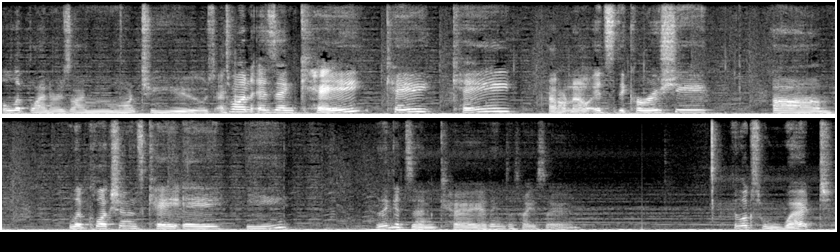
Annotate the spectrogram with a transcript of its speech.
lip liners I want to use. This one is in K, K, K, I don't know. It's the Karushi um, lip collection. It's K-A-E. I think it's in K. I think that's how you say it. It looks wet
